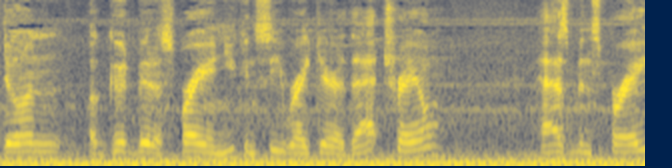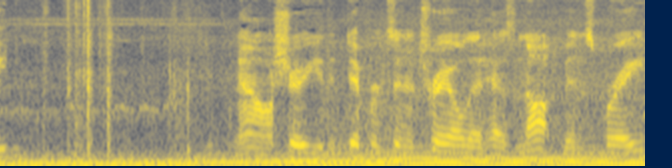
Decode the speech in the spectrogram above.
done a good bit of spraying. You can see right there, that trail has been sprayed. Now I'll show you the difference in a trail that has not been sprayed.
